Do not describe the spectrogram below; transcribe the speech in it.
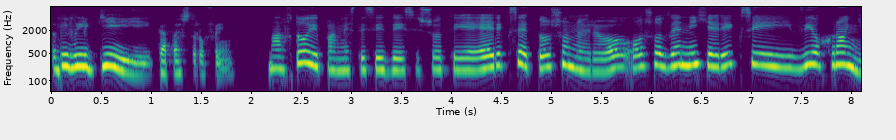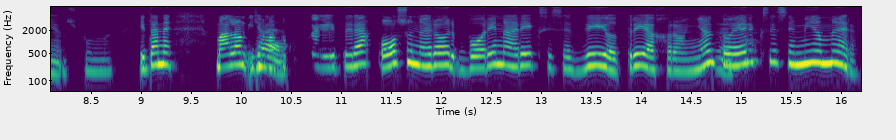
βιβλική καταστροφή. Μα αυτό είπαν στις ειδήσεις ότι έριξε τόσο νερό όσο δεν είχε ρίξει δύο χρόνια, ας πούμε. Ήτανε, μάλλον, για να ναι. το πω καλύτερα, όσο νερό μπορεί να ρίξει σε δύο-τρία χρόνια, το ναι. έριξε σε μία μέρα.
